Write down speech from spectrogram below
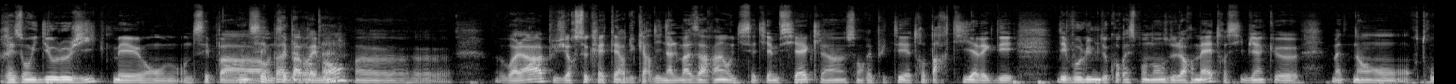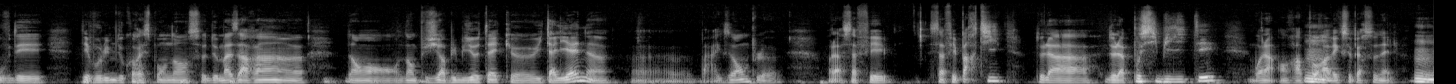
raisons idéologiques, mais on, on, ne sait pas, on ne sait on pas, sait pas vraiment. Euh, voilà, plusieurs secrétaires du cardinal Mazarin au XVIIe siècle hein, sont réputés être partis avec des, des, volumes de correspondance de leur maître, si bien que maintenant on retrouve des, des volumes de correspondance de Mazarin euh, dans, dans, plusieurs bibliothèques euh, italiennes, euh, par exemple. Voilà, ça fait, ça fait partie de la, de la possibilité voilà, en rapport mmh. avec ce personnel. Mmh.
